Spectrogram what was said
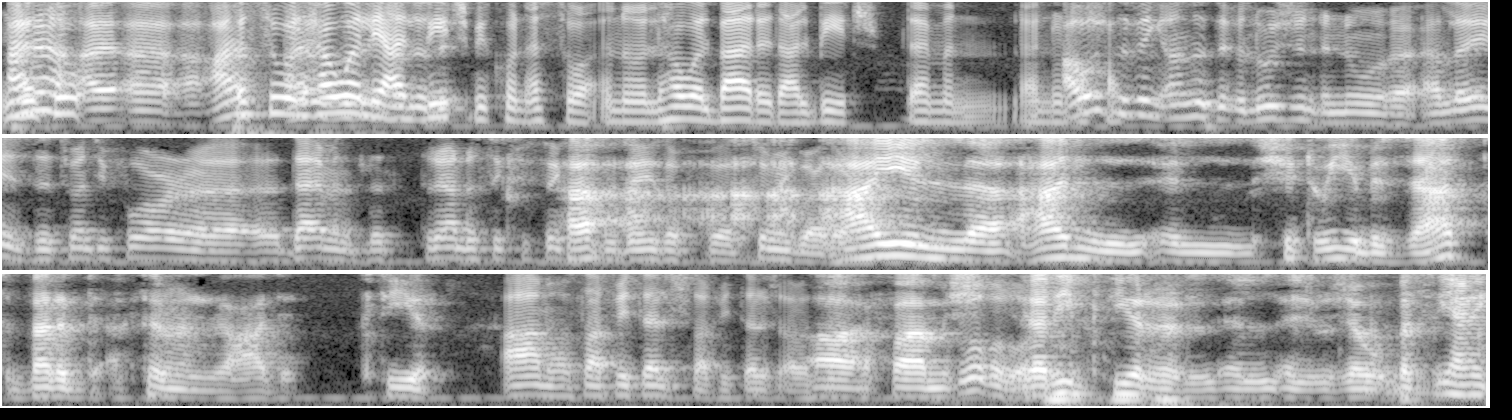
بس هو, أنا بس هو الهواء اللي على ال beach بيكون أسوأ إنه الهواء البارد على ال beach دائما لأنه I was living under the illusion إنه LA is 24 uh, دائما 366 ها- days of uh, swimming weather. هاي ال... هاي ال- الشتوية بالذات برد أكثر من العادة كثير. آه ما هو صار في ثلج صار في ثلج آه فمش بالضبط. غريب كثير ال- ال- الجو بس يعني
